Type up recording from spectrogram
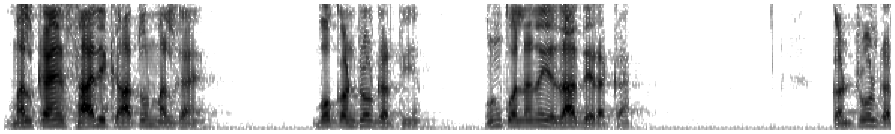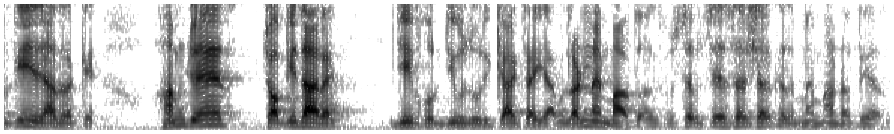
ملکہ ہیں، ساری خاتون ملکہ ہیں۔ وہ کنٹرول کرتی ہیں۔ ان کو اللہ نے اجازت دے رکھا ہے۔ کنٹرول کرتی ہیں یاد رکھے ہم جو ہیں چوکی دار ہیں۔ جی جی حضوری، کیا چاہیے آپ لڑنا ہے، مار دو۔ اس سے شرکت میں ماننا تیار ہوں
